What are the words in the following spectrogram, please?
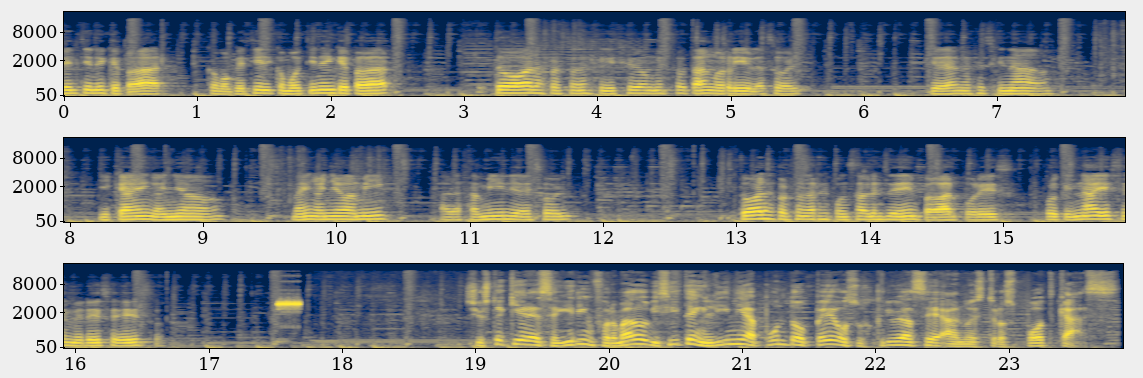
él tiene que pagar, como, que tiene, como tienen que pagar todas las personas que hicieron esto tan horrible a Sol, que le han asesinado y que han engañado, me han engañado a mí, a la familia de Sol. Todas las personas responsables deben pagar por eso, porque nadie se merece eso. Si usted quiere seguir informado, visite en línea.p o suscríbase a nuestros podcasts.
